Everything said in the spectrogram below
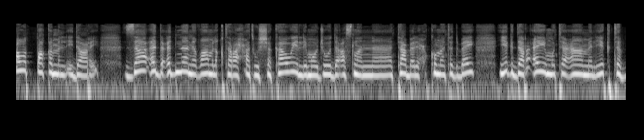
أو الطاقم الإداري. زائد عندنا نظام الاقتراحات والشكاوي اللي موجودة أصلا آه، تابع لحكومة دبي. يقدر أي متعامل يكتب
